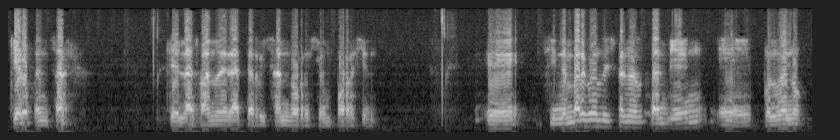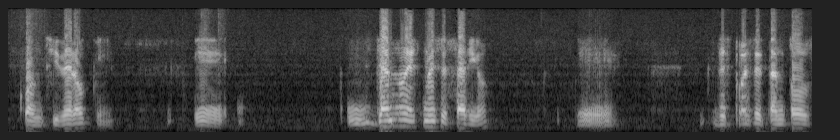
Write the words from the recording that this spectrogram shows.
quiero pensar que las van a ir aterrizando región por región. Eh, sin embargo, Luis Fernando, también, eh, pues bueno, considero que eh, ya no es necesario después de tantos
